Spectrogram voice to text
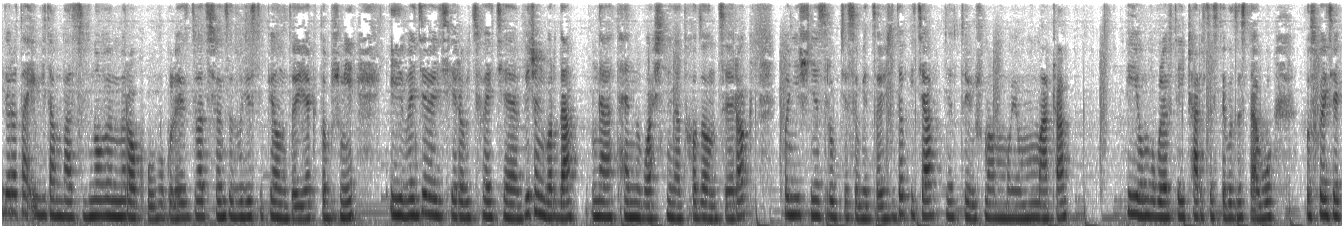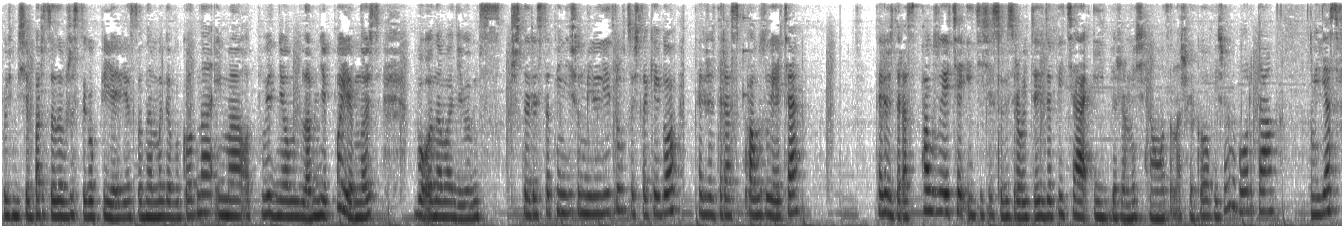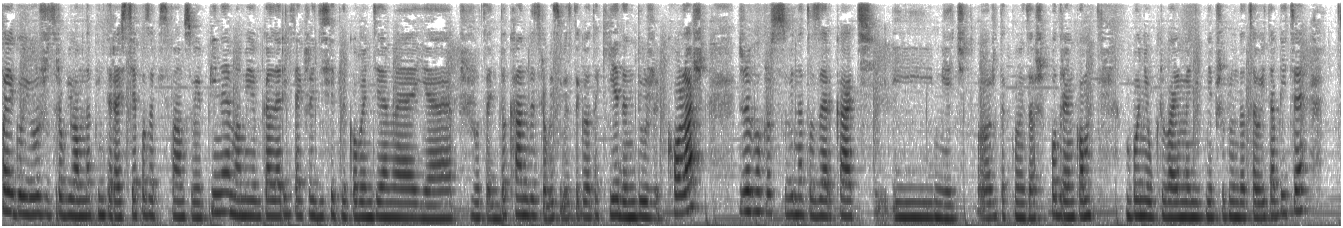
tutaj Dorota i witam Was w nowym roku. W ogóle jest 2025, jak to brzmi. I będziemy dzisiaj robić, słuchajcie, vision boarda na ten właśnie nadchodzący rok. Koniecznie zróbcie sobie coś do picia. Ja tutaj już mam moją macza. Piję w ogóle w tej czarce z tego zestawu, bo słuchajcie, jakoś mi się bardzo dobrze z tego pije. Jest ona mega wygodna i ma odpowiednią dla mnie pojemność, bo ona ma, nie wiem, z 450 ml, coś takiego. Także teraz pauzujecie. Także teraz pauzujecie, idziecie sobie zrobić coś do picia i bierzemy się za naszego vision boarda. Ja swojego już zrobiłam na Pinterestie, pozapisywałam sobie piny, mamy je w galerii, także dzisiaj tylko będziemy je przerzucać do kanwy. Zrobię sobie z tego taki jeden duży kolaż, żeby po prostu sobie na to zerkać i mieć to, że tak powiem, zawsze pod ręką, bo nie ukrywajmy, nikt nie przygląda całej tablicy.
